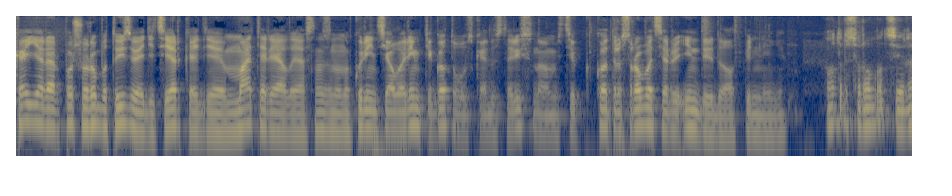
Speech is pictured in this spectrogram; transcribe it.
kā ir ar pašu robotu izveidi, ir kādi materiāli, es nezinu, no kurienes jau var imti gatavus kādus risinājumus, cik katrs robots ir individuāls pilnīgi. Otrs robots ir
